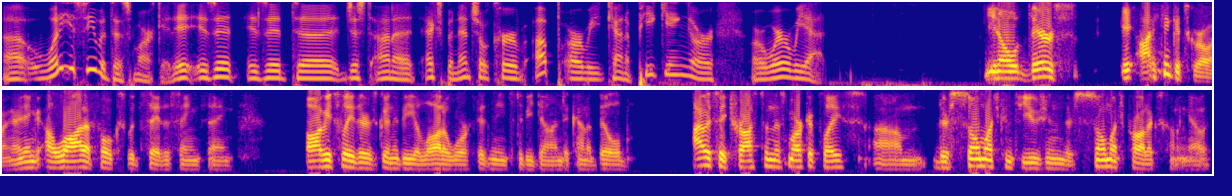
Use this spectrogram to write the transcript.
Uh, what do you see with this market? Is it is it uh, just on an exponential curve up? Are we kind of peaking, or or where are we at? You know, there's. It, I think it's growing. I think a lot of folks would say the same thing obviously there's going to be a lot of work that needs to be done to kind of build i would say trust in this marketplace. Um, there's so much confusion. There's so much products coming out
